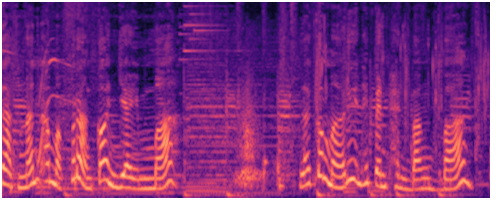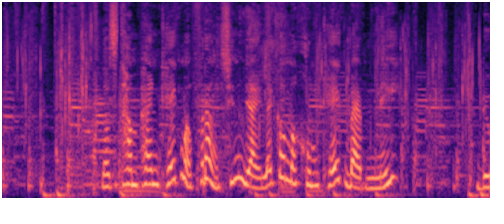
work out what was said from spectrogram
จากนั้นเอาหมักฝรั่งก้อนใหญ่มา แล้วก็มารีดให้เป็นแผ่นบางๆ เราจะทำแพนเค้กหมักฝรั่งชิ้นใหญ่แล้วก็มาคุมเค้กแบบนี้ ดู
